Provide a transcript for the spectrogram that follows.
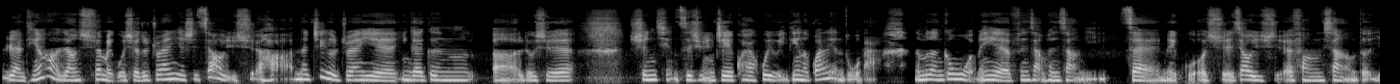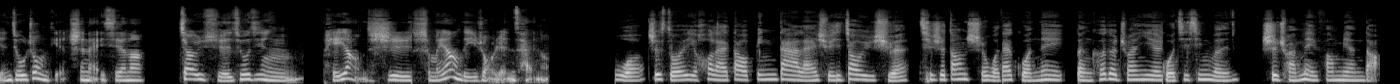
冉婷好像在美国学的专业是教育学哈，那这个专业应该跟呃留学申请咨询这一块会有一定的关联度吧？能不能跟我们也分享分享你？在美国学教育学方向的研究重点是哪一些呢？教育学究竟培养的是什么样的一种人才呢？我之所以后来到宾大来学习教育学，其实当时我在国内本科的专业国际新闻是传媒方面的，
